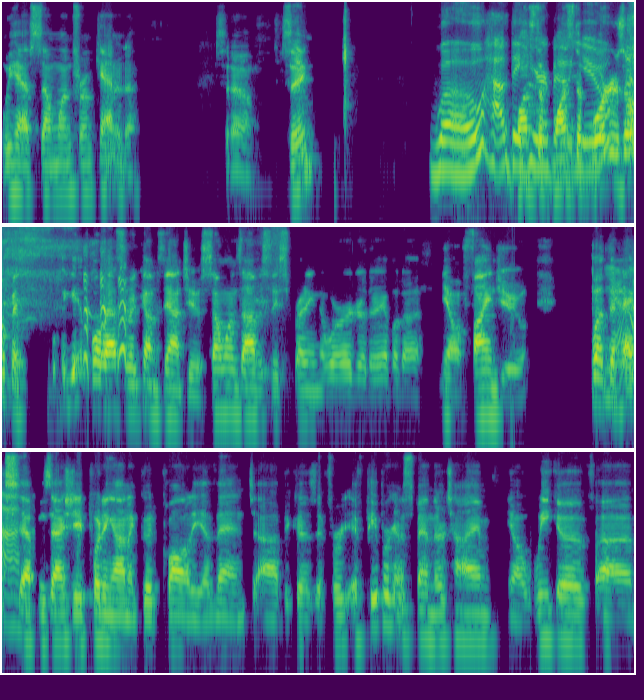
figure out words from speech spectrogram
we have someone from Canada. So see? Whoa, how'd they once hear the, about once the borders open. well, that's what it comes down to. Someone's obviously spreading the word or they're able to, you know, find you. But the yeah. next step is actually putting on a good quality event uh, because if we're, if people are going to spend their time, you know, a week of uh,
